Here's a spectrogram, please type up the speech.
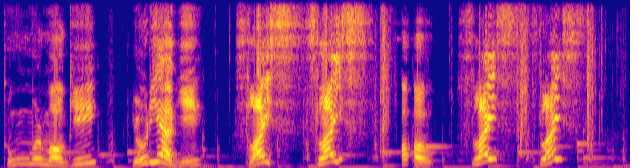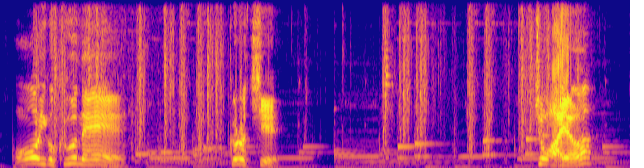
동물 먹이 요리하기. 슬라이스 슬라이스. 어어 슬라이스 슬라이스. 어 이거 그거네. 그렇지. 좋아요.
